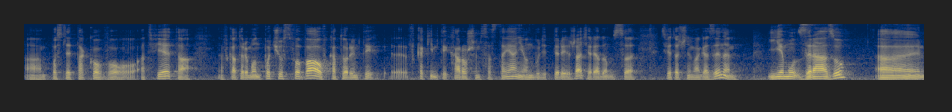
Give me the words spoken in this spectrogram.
а, после такого ответа, в котором он почувствовал, в, котором ты, э, в каким ты хорошем состоянии, он будет переезжать рядом с цветочным магазином, и ему сразу э,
